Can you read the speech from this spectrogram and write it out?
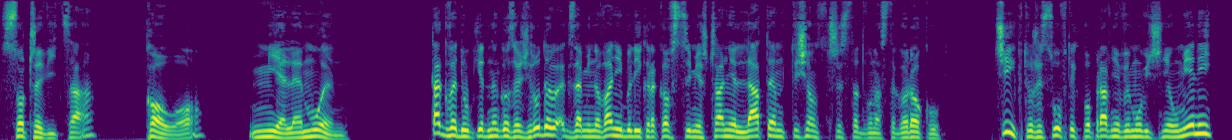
Soczewica, koło, miele młyn. Tak według jednego ze źródeł egzaminowani byli krakowscy mieszczanie latem 1312 roku. Ci, którzy słów tych poprawnie wymówić nie umieli,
